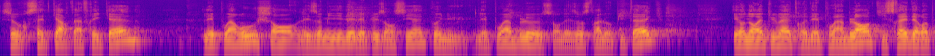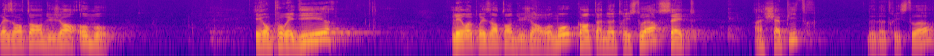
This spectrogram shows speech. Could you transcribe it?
Sur cette carte africaine, les points rouges sont les hominidés les plus anciens connus. Les points bleus sont des australopithèques. Et on aurait pu mettre des points blancs qui seraient des représentants du genre Homo. Et on pourrait dire, les représentants du genre Homo, quant à notre histoire, c'est un chapitre de notre histoire.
